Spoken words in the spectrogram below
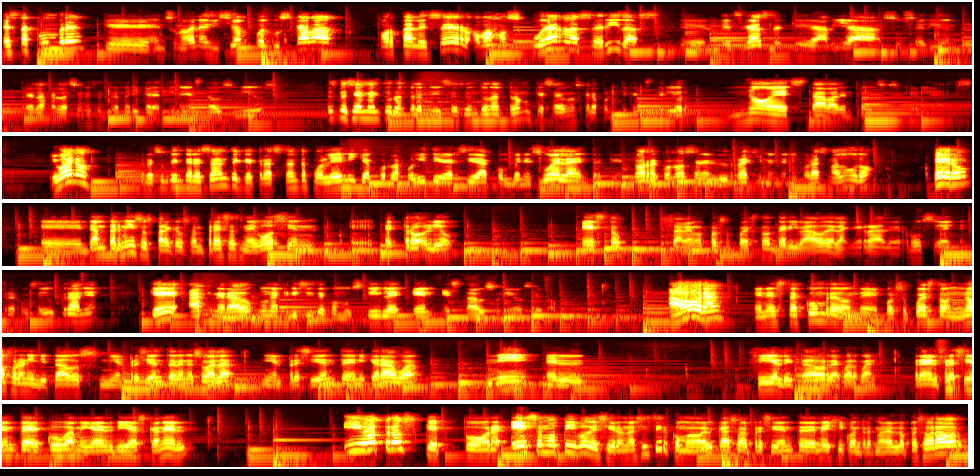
Esta cumbre que en su novena edición pues buscaba fortalecer o vamos, curar las heridas del desgaste que había sucedido entre las relaciones entre América Latina y Estados Unidos, especialmente durante la administración Donald Trump, que sabemos que la política exterior no estaba dentro de sus prioridades. Y bueno, resulta interesante que tras tanta polémica por la política ejercida con Venezuela, entre que no reconocen el régimen de Nicolás Maduro, pero eh, dan permisos para que sus empresas negocien eh, petróleo, esto sabemos por supuesto derivado de la guerra de Rusia entre Rusia y Ucrania, que ha generado una crisis de combustible en Estados Unidos y Europa. Ahora, en esta cumbre donde, por supuesto, no fueron invitados ni el presidente de Venezuela, ni el presidente de Nicaragua, ni el... Sí, el dictador, de acuerdo, bueno, pero el presidente de Cuba, Miguel Díaz Canel, y otros que por ese motivo decidieron asistir, como el caso del presidente de México, Andrés Manuel López Obrador,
